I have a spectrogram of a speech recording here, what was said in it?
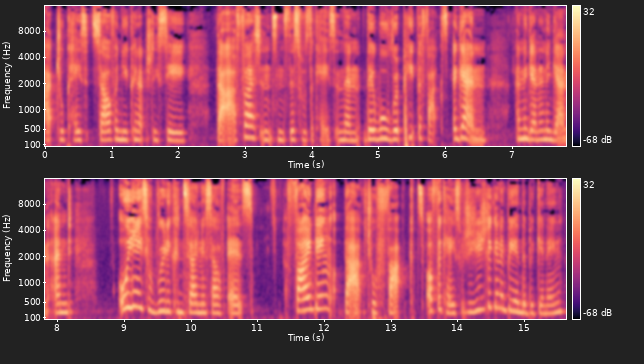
actual case itself, and you can actually see that at first instance this was the case, and then they will repeat the facts again and again and again. And all you need to really concern yourself is finding the actual facts of the case, which is usually going to be in the beginning.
